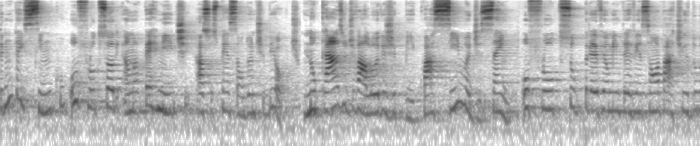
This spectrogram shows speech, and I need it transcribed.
35, o fluxorama permite a suspensão do antibiótico. No caso de valores de pico acima de 100, o fluxo prevê uma intervenção a partir do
